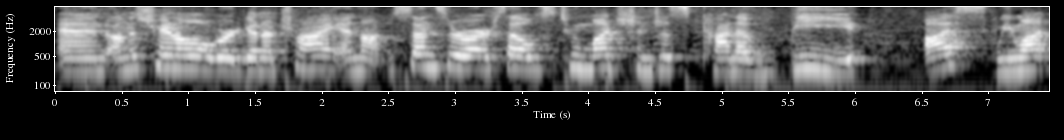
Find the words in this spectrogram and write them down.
And on this channel, we're gonna try and not censor ourselves too much and just kind of be us. We want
